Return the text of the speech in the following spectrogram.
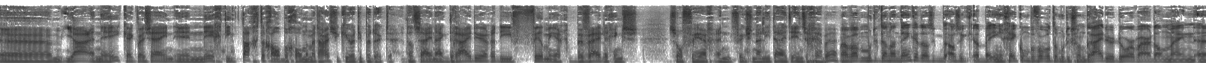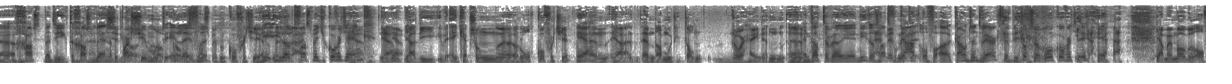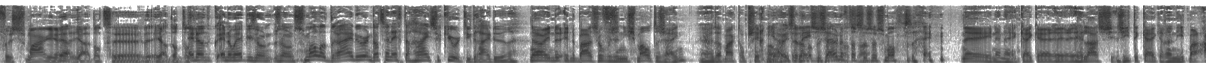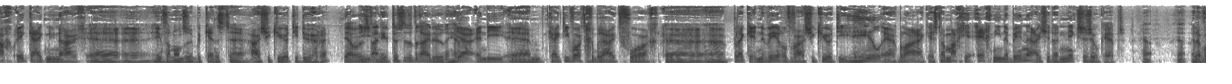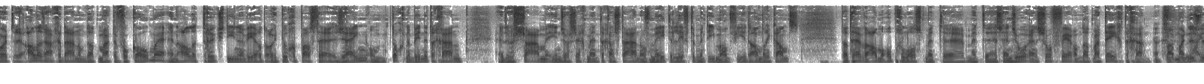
Uh, ja en nee. Kijk, wij zijn in 1980 al begonnen met hard security producten. Dat zijn eigenlijk draaideuren die veel meer beveiligingssoftware en functionaliteiten in zich hebben. Maar wat moet ik dan aan denken? Als ik, als ik bij ING kom bijvoorbeeld, dan moet ik zo'n draaideur door waar dan mijn uh, gast, met wie ik de gast ben, een pasje moet inleveren. vast met een koffertje. Ja. Je, je loopt vast met je koffertje, Henk? Ja, ja, ja. die, ik heb zo'n uh, rolkoffertje. Ja. En, ja, en daar moet ik dan doorheen. En, uh, en dat terwijl je niet als advocaat met, met of accountant werkt, heb je toch zo'n rolkoffertje? Ja, ja. ja, mijn mobile office. Maar uh, ja. ja. dat, uh, ja, dat, dat. En dan, en dan heb je zo'n zo'n smalle draaideur. En dat zijn echt de high security draaideuren. Nou, in de, in de basis hoeven ze niet smal te zijn. Uh, dat maakt op zich niet oh, uit. Is er dan op bezuinigd dat ze zo smal zijn? Nee, nee, nee. Kijk, helaas ziet de kijker er niet. Maar ach, ik kijk nu naar een van onze bekendste high security deuren. Ja, want we die, staan hier tussen de draaideuren. Ja, ja en die, ehm, kijk, die wordt gebruikt voor plekken in de wereld waar security heel erg belangrijk is. Dan mag je echt niet naar binnen als je daar niks te zoeken hebt. Ja. Ja. En daar wordt alles aan gedaan om dat maar te voorkomen. En alle trucs die in de wereld ooit toegepast zijn om toch naar binnen te gaan. Dus samen in zo'n segment te gaan staan of mee te liften met iemand via de andere kant. Dat hebben we allemaal opgelost met, uh, met uh, sensoren en software om dat maar tegen te gaan. Ja. Maar, maar dus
